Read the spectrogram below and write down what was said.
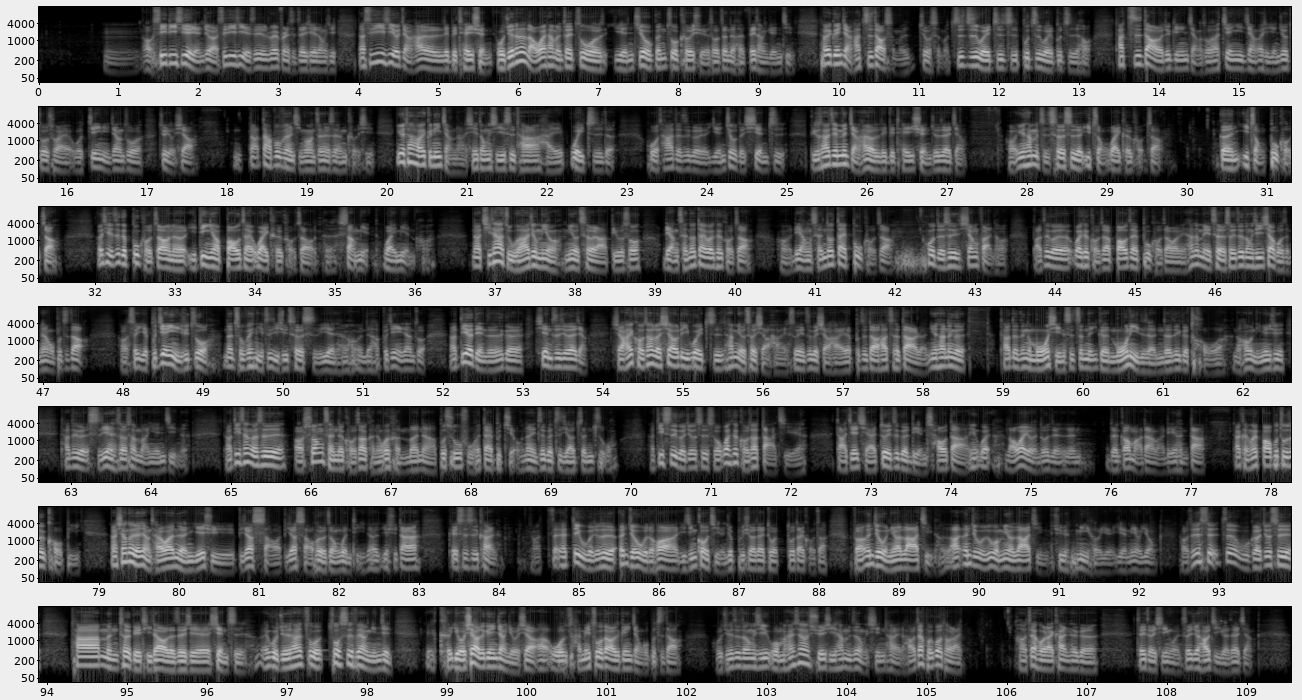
嗯，哦，CDC 的研究啊，CDC 也是 reference 这些东西。那 CDC 有讲它的 limitation，我觉得那老外他们在做研究跟做科学的时候，真的很非常严谨。他会跟你讲，他知道什么就什么，知之为知之，不知为不知。哈，他知道了就跟你讲说，他建议这样，而且研究做出来，我建议你这样做就有效。大大部分的情况真的是很可信，因为他还会跟你讲哪些东西是他还未知的。或他的这个研究的限制，比如他这边讲还有 limitation，就是在讲哦，因为他们只测试了一种外科口罩跟一种布口罩，而且这个布口罩呢，一定要包在外科口罩的上面、外面嘛哈。那其他组合他就没有没有测啦，比如说两层都戴外科口罩哦，两层都戴布口罩，或者是相反哈，把这个外科口罩包在布口罩外面，他都没测，所以这个东西效果怎么样，我不知道。哦，所以也不建议你去做，那除非你自己去测实验，然后不建议这样做。然后第二点的这个限制就在讲，小孩口罩的效力未知，他没有测小孩，所以这个小孩不知道他测大人，因为他那个他的那个模型是真的一个模拟人的这个头啊，然后里面去他这个实验是算蛮严谨的。然后第三个是哦，双层的口罩可能会很闷啊，不舒服，会戴不久，那你这个自己要斟酌。啊，第四个就是说外科口罩打结，打结起来对这个脸超大，因为外老外有很多人人人高马大嘛，脸很大。他可能会包不住这个口鼻，那相对来讲，台湾人也许比较少，比较少会有这种问题。那也许大家可以试试看啊。在第五个就是 N 九五的话，已经够紧了，就不需要再多多戴口罩。反正 N 九五你要拉紧，拉 N 九五如果没有拉紧去密合也也没有用。好，这是这五个就是他们特别提到的这些限制。哎，我觉得他做做事非常严谨，可有效的跟你讲有效啊，我还没做到的跟你讲我不知道。我觉得这东西我们还是要学习他们这种心态的。好，再回过头来，好，再回来看这个。这则新闻，所以就好几个在讲，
